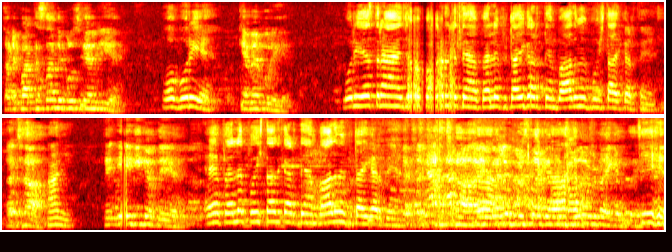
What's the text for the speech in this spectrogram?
ਤੁਹਾਡੇ ਪਾਕਿਸਤਾਨ ਦੀ ਪੁਲਿਸ ਕਿਹੋ جی ہے۔ وہ بری ہے۔ کیا میں بری ہے؟ بری اس طرح ہے جو پکڑ لیتے ہیں پہلے پٹائی کرتے ہیں بعد میں پوچھ تاچھ کرتے ہیں۔ اچھا۔ ہاں جی۔ ਤੇ اے پہلے پوچھ تاچھ کرتے ہیں بعد میں پٹائی کرتے ہیں۔ ਅੱਛਾ ਇਹ ਪਹਿਲੇ ਪੁਲਿਸ ਦਾ ਕਰਦੇ ਬਾਅਦ ਵਿੱਚ ਪਟਾਈ ਕਰਦੇ جی۔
